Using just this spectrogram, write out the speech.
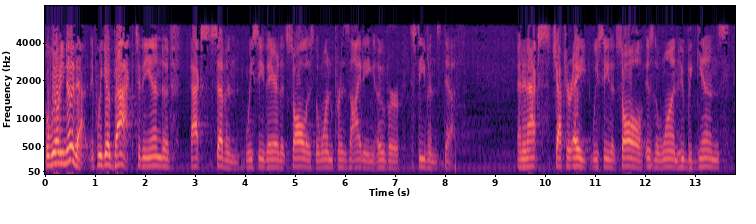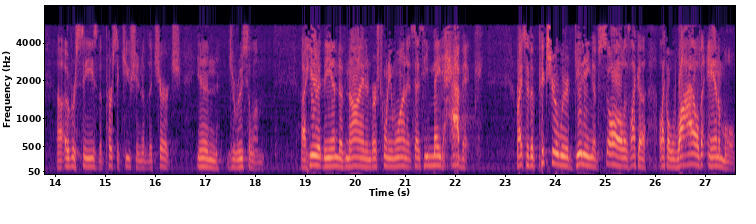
But we already know that. If we go back to the end of Acts 7, we see there that Saul is the one presiding over Stephen's death. And in Acts chapter 8, we see that Saul is the one who begins, uh, oversees the persecution of the church in Jerusalem. Uh, here at the end of 9 in verse 21, it says, He made havoc. Right? So the picture we're getting of Saul is like a, like a wild animal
